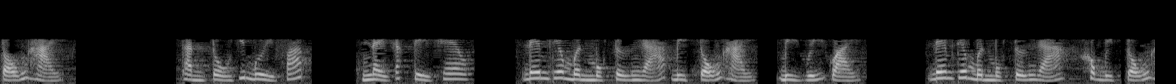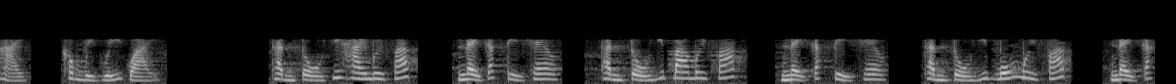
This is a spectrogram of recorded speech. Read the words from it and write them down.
Tổn hại Thành tựu với 10 pháp, này các tỳ kheo, đem theo mình một tự ngã bị tổn hại, bị quỷ hoại. Đem theo mình một tự ngã không bị tổn hại, không bị quỷ hoại. Thành tựu với 20 pháp, này các tỳ kheo, thành tựu với 30 pháp, này các tỳ kheo, thành tựu với 40 pháp, này các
